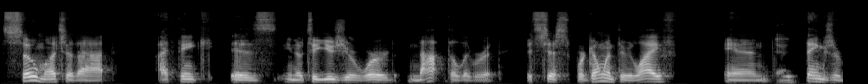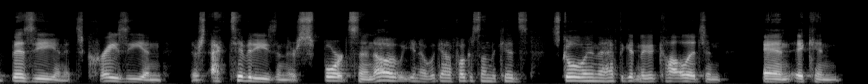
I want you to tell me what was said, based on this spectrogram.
so much of that, I think, is, you know, to use your word, not deliberate. It's just we're going through life and okay. things are busy and it's crazy and there's activities and there's sports and oh, you know, we got to focus on the kids' schooling. They have to get into good college and and it can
